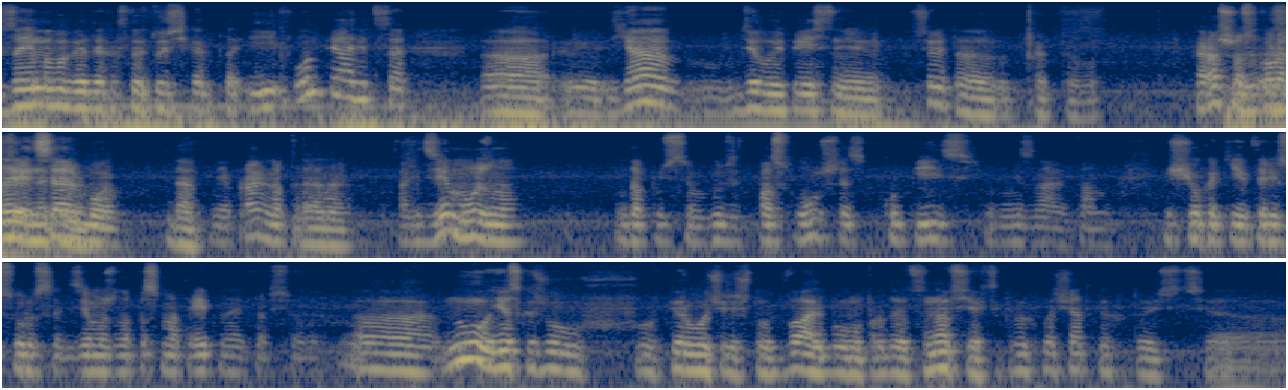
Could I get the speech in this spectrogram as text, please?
взаимовыгодных основе. То есть как-то и он пиарится, я делаю песни, все это как-то вот, Хорошо, скоро третий альбом. да. Я правильно Да, понимаю? А где можно, допустим, будет послушать, купить, не знаю, там еще какие-то ресурсы, где можно посмотреть на это все? Э, Ну, я скажу в в первую очередь, что два альбома продаются на всех цифровых площадках, то есть э,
